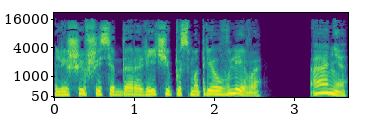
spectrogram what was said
лишившийся дара речи, посмотрел влево. Аня,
